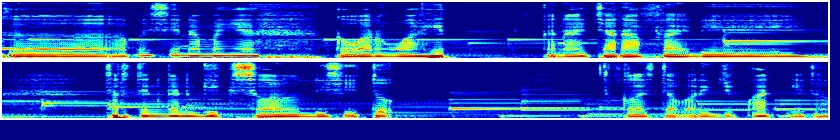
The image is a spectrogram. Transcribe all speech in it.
Ke apa sih namanya? Ke warung Wahid. Karena acara Friday 13 kan gigs selalu di situ kalau setiap hari Jumat gitu.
